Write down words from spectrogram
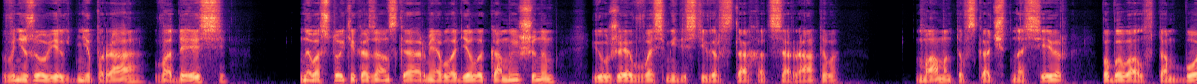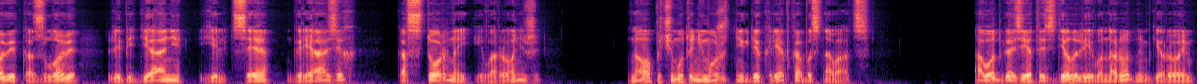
в низовьях Днепра, в Одессе, на востоке Казанская армия овладела Камышиным и уже в 80 верстах от Саратова. Мамонтов скачет на север — побывал в Тамбове, Козлове, Лебедяне, Ельце, Грязях, Косторной и Воронеже, но почему-то не может нигде крепко обосноваться. А вот газеты сделали его народным героем.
